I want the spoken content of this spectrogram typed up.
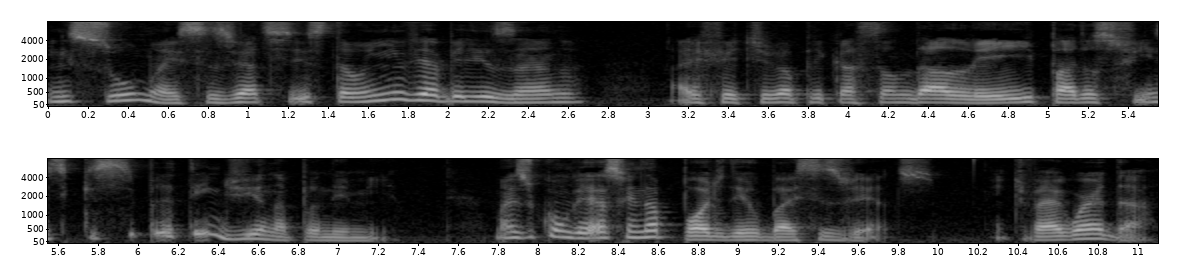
Em suma, esses vetos estão inviabilizando a efetiva aplicação da lei para os fins que se pretendia na pandemia. Mas o Congresso ainda pode derrubar esses vetos. A gente vai aguardar.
